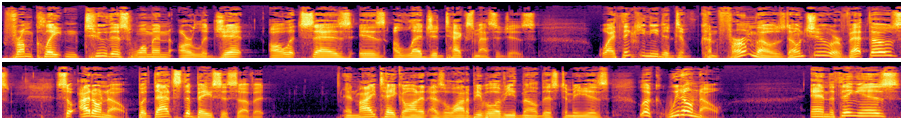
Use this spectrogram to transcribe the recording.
from Clayton to this woman are legit, all it says is alleged text messages. Well, I think you needed to confirm those, don't you, or vet those? So I don't know, but that's the basis of it. And my take on it, as a lot of people have emailed this to me, is look, we don't know. And the thing is,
